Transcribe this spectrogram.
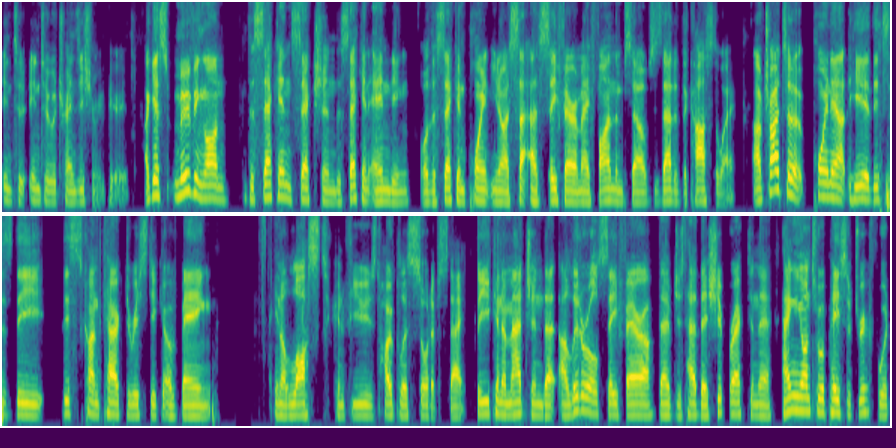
into into a transitionary period. I guess moving on the second section, the second ending, or the second point, you know, a, a seafarer may find themselves is that of the castaway. I've tried to point out here this is the this kind of characteristic of being in a lost, confused, hopeless sort of state. So you can imagine that a literal seafarer, they've just had their shipwrecked and they're hanging onto a piece of driftwood.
